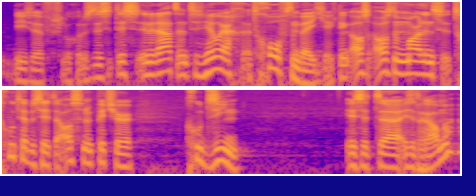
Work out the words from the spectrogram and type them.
Die ze versloegen. Dus het is, het is, inderdaad, het is heel erg, het golft een beetje. Ik denk als, als de Marlins het goed hebben zitten, als ze een pitcher goed zien, is het, uh, is het rammen.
